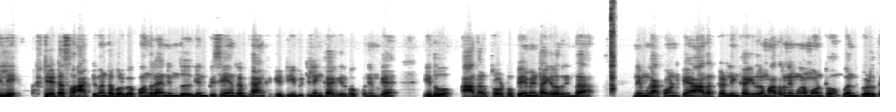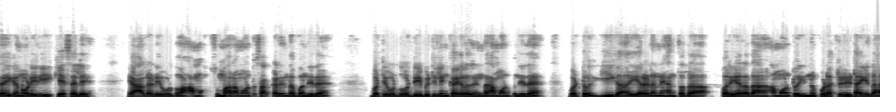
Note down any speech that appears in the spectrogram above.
ಇಲ್ಲಿ ಸ್ಟೇಟಸ್ ಆಕ್ಟಿವ್ ಅಂತ ಬರಬೇಕು ಅಂದರೆ ನಿಮ್ಮದು ಎನ್ ಪಿ ಸಿ ಎ ಅಂದರೆ ಬ್ಯಾಂಕ್ಗೆ ಡಿ ಬಿ ಟಿ ಲಿಂಕ್ ಆಗಿರಬೇಕು ನಿಮಗೆ. ಇದು ಆಧಾರ್ ಥ್ರೋ ಟು ಪೇಮೆಂಟ್ ಆಗಿರೋದ್ರಿಂದ ನಿಮ್ಗೆ ಅಕೌಂಟ್ಗೆ ಆಧಾರ್ ಕಾರ್ಡ್ ಲಿಂಕ್ ಆಗಿದ್ರೆ ಮಾತ್ರ ನಿಮ್ಗೆ ಅಮೌಂಟು ಬಂದು ಬೀಳುತ್ತೆ. ಈಗ ನೋಡಿ ಈ ಕೇಸಲ್ಲಿ ಆಲ್ರೆಡಿ ಇವ್ರದ್ದು ಅಮ ಸುಮಾರು ಅಮೌಂಟು ಸರ್ಕಾರದಿಂದ ಬಂದಿದೆ. ಬಟ್ ಇವ್ರದ್ದು ಡಿ ಬಿ ಟಿ ಲಿಂಕ್ ಆಗಿರೋದ್ರಿಂದ ಅಮೌಂಟ್ ಬಂದಿದೆ. ಬಟ್ ಈಗ ಎರಡನೇ ಹಂತದ ಪರಿಹಾರದ ಅಮೌಂಟು ಇನ್ನೂ ಕೂಡ ಕ್ರೆಡಿಟ್ ಆಗಿಲ್ಲ.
